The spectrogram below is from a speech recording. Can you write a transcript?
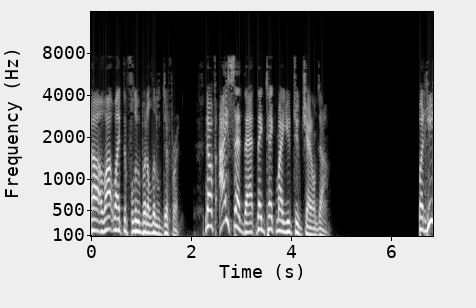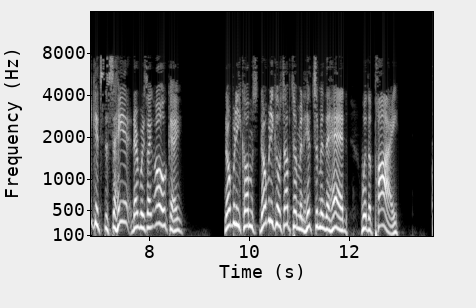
uh, a lot like the flu, but a little different. Now, if I said that, they'd take my YouTube channel down. But he gets to say it, and everybody's like, oh, okay. Nobody comes, nobody goes up to him and hits him in the head with a pie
